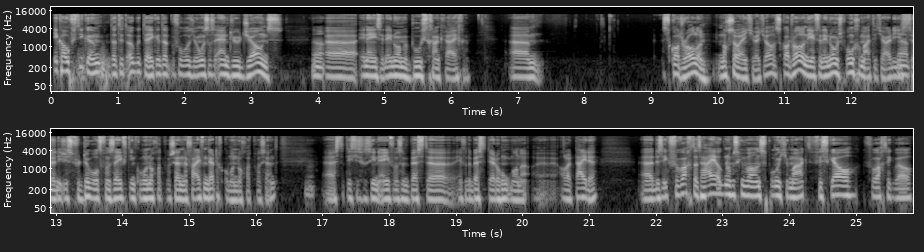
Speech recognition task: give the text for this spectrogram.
Ik hoop stiekem dat dit ook betekent dat bijvoorbeeld jongens als Andrew Jones ja. uh, ineens een enorme boost gaan krijgen. Um, Scott Rowland, nog zo eentje, weet je wel. Scott Rowland die heeft een enorme sprong gemaakt dit jaar. Die is, uh, die is verdubbeld van 17, nog wat procent naar 35, nog wat procent. Ja. Uh, statistisch gezien een van, zijn beste, een van de beste derde honkmannen aller tijden. dus ik verwacht dat hij ook nog misschien wel een sprongetje maakt. Fiskel verwacht ik wel.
